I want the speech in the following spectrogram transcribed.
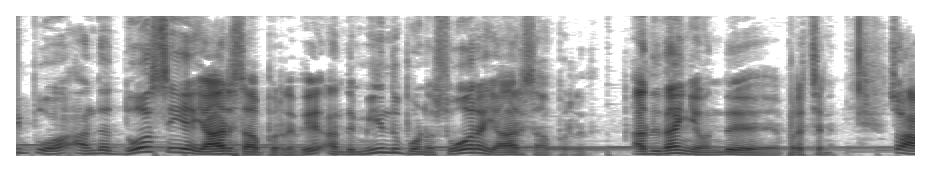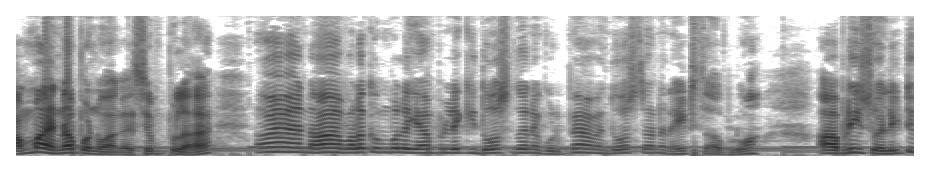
இப்போது அந்த தோசையை யார் சாப்பிட்றது? அந்த மீந்து போன சோறை யார் சாப்பிட்றது? அதுதான் இங்கே வந்து பிரச்சனை. ஸோ அம்மா என்ன பண்ணுவாங்க? சிம்பிளாக நான் வழக்கம் போல் என் பிள்ளைக்கு தோசை தானே கொடுப்பேன். அவன் தோசை தானே நைட்டு சாப்பிடுவான். அப்படின்னு சொல்லிட்டு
